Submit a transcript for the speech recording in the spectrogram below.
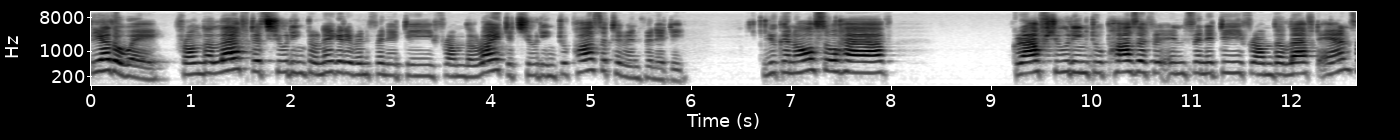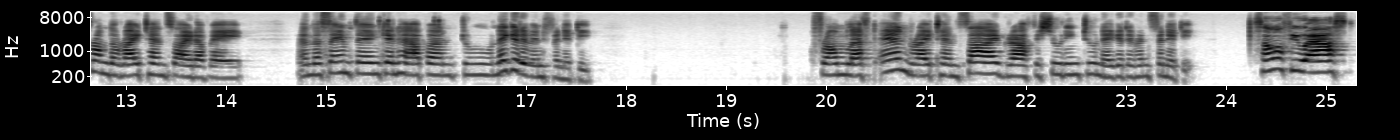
the other way. From the left, it's shooting to negative infinity. From the right, it's shooting to positive infinity. You can also have graph shooting to positive infinity from the left and from the right-hand side of A. And the same thing can happen to negative infinity. From left and right-hand side, graph is shooting to negative infinity. Some of you asked,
